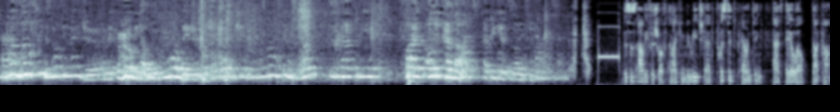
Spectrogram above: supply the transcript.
One little thing is nothing major. I mean, for her we major, little things. Have to be. This is Avi Fishoff, and I can be reached at twistedparenting at AOL.com.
